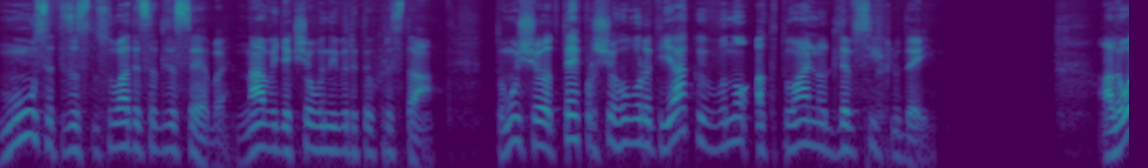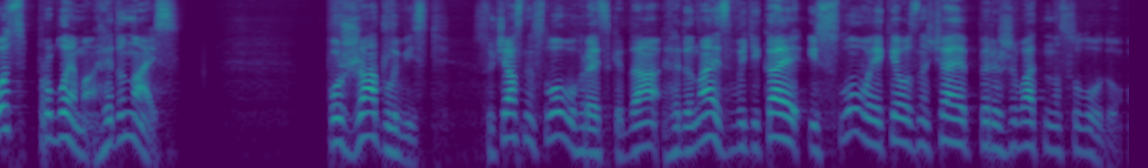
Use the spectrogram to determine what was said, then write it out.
мусите застосувати це для себе, навіть якщо ви не вірите в Христа. Тому що те, про що говорить Яков, воно актуально для всіх людей. Але ось проблема гедонайс. Пожадливість. Сучасне слово грецьке, да, гедонайс витікає із слова, яке означає переживати насолоду.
